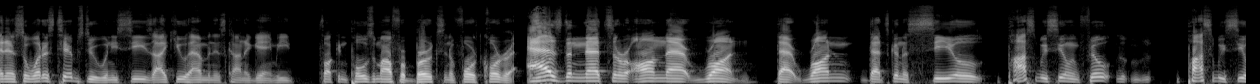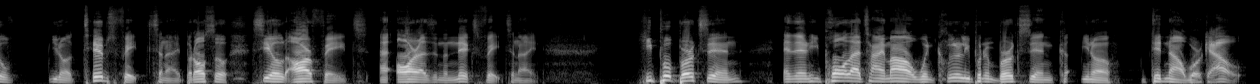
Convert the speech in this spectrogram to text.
And then, so what does Thibs do when he sees IQ having this kind of game? He fucking pulls him out for Burks in the fourth quarter as the Nets are on that run, that run that's gonna seal, possibly sealing Phil, possibly seal, you know, Thibs' fate tonight, but also sealed our fate, uh, or as in the Knicks' fate tonight. He put Burks in, and then he pulled that time out when clearly putting Burks in, you know, did not work out.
